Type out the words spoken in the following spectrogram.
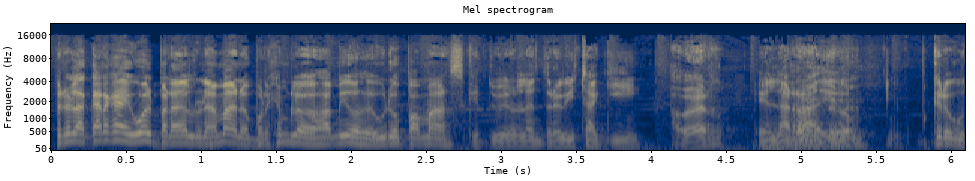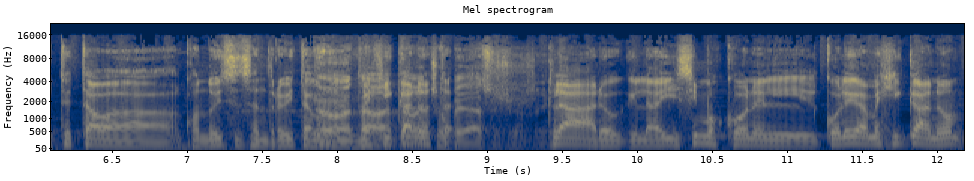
Pero la carga igual para darle una mano. Por ejemplo, los amigos de Europa Más que tuvieron la entrevista aquí. A ver. En la radio. Creo que usted estaba, cuando hice esa entrevista con el mexicano. Claro, que la hicimos con el colega mexicano.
